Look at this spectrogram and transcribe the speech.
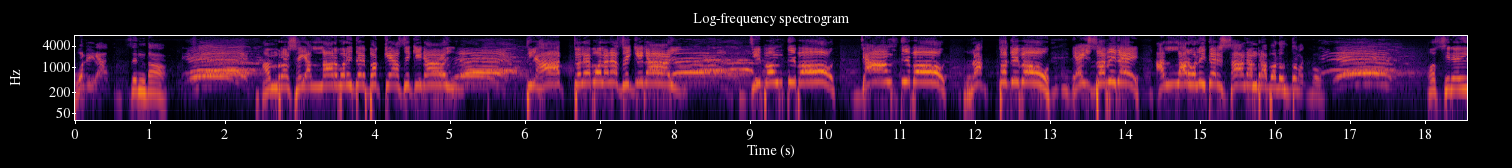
হলিরা জিন্দা। আমরা সেই আল্লাহর বলিদের পক্ষে আছি কি নাই? হাত তুলে বলেন আছি কি নাই? জীবন দিব, জান দিব, রক্ত দিব। এই জমিনে আল্লাহর অলিদের শান আমরা বলন্ত রাখব। অচিরেই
